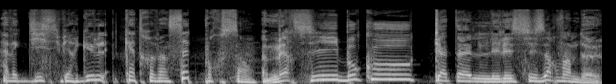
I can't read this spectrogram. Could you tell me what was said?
avec 10,87%. Merci beaucoup. Catel, il est 6h22.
